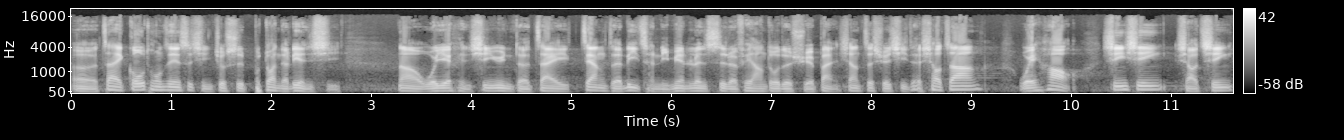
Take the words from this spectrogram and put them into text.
呃，在沟通这件事情就是不断的练习。那我也很幸运的在这样的历程里面认识了非常多的学伴，像这学期的校长韦浩、星星、小青，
